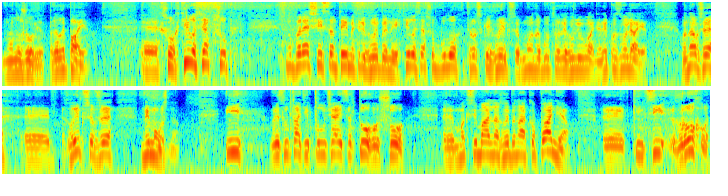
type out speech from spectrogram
на ножові, прилипає. Е, що, хотілося б, щоб ну, бере 6 см глибини. Хотілося, щоб було трошки глибше, можна було регулювання, не дозволяє. Вона вже е, глибше вже не можна. І в результаті виходить того, що е, максимальна глибина копання е, в кінці грохот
